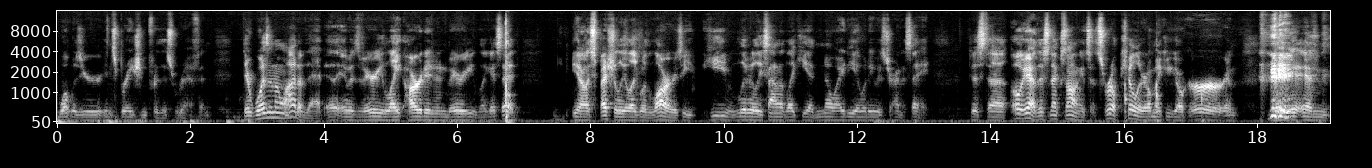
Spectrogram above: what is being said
what was your inspiration for this riff and there wasn't a lot of that Uh, it was very lighthearted and very like i said you know especially like with lars he he literally sounded like he had no idea what he was trying to say just uh oh yeah this next song it's it's real killer it'll make you go grrr and and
